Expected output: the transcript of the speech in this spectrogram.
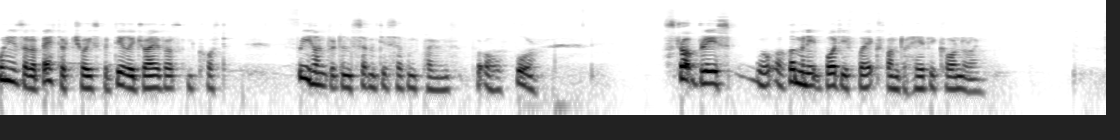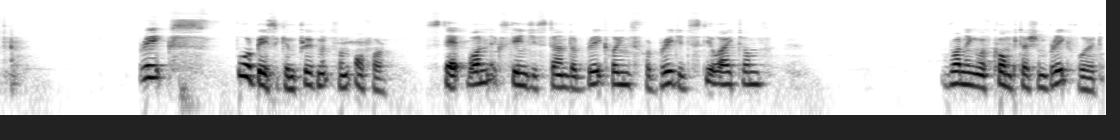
Konis are a better choice for daily drivers and cost £377 for all four. Strut brace will eliminate body flex under heavy cornering. Brakes, four basic improvements on offer. Step 1 exchanges standard brake lines for braided steel items Running with competition brake fluid,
